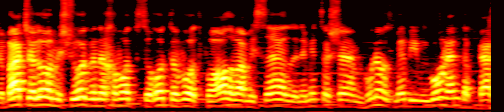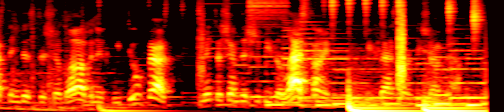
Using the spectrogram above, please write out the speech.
Shabbat Shalom, Yeshuot v'nechamot, b'sorot tovot for all of Am Yisrael and Emitz Hashem. Who knows, maybe we won't end up fasting this to Shabbat, and if we do fast, Emitz Hashem, this should be the last time we fast on Tisha B'Av.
